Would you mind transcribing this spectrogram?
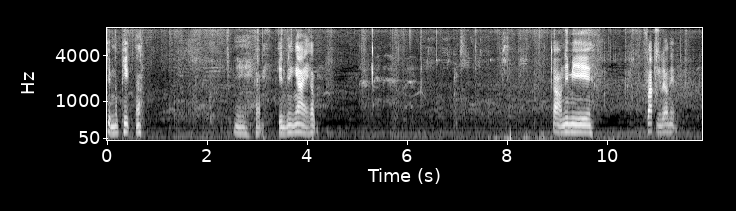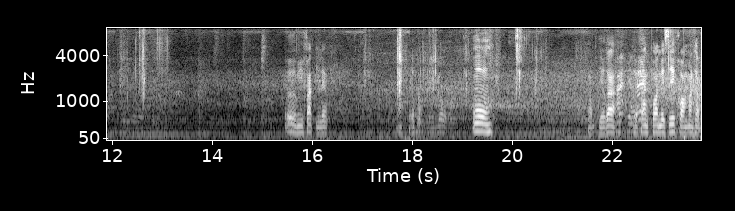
จิ้มน้ำพริกนะ นี่ครับ กินง่ายๆครับ อ้าวนี่มีฟักอีกแล้วเนี่ยเออ มีฟักอีกแล้วอะแล้วก็เออ ครับ เดี๋ยวก็ เดี๋ยวพานพรไปซื้อของกันครับ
